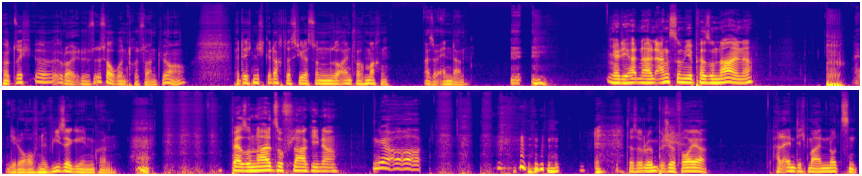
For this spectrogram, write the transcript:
Hört sich, äh, oder das ist auch interessant, ja. Hätte ich nicht gedacht, dass die das dann so einfach machen. Also ändern. Ja, die hatten halt Angst um ihr Personal, ne? Hätten die doch auf eine Wiese gehen können. Personal so flaki da. Ja. Das olympische Feuer hat endlich mal einen Nutzen.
